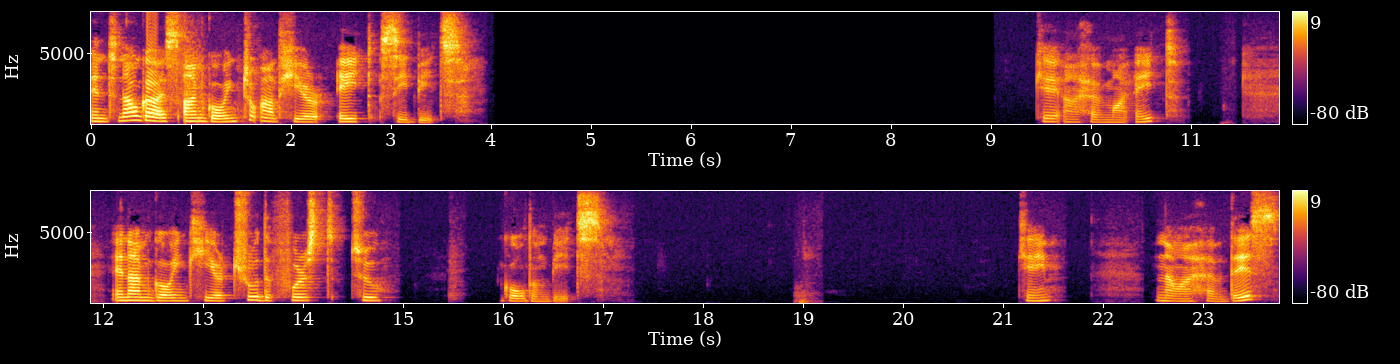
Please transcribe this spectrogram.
And now guys, I'm going to add here 8 seed beads. Okay, I have my 8. And I'm going here through the first two golden beads. Okay, now I have this.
